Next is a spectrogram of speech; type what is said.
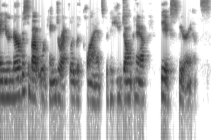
and you're nervous about working directly with clients because you don't have the experience.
